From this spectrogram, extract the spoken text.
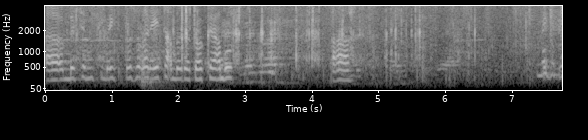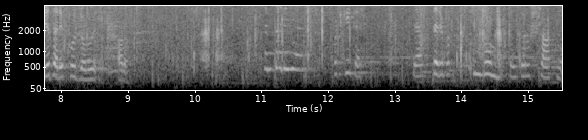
A my si musíme jít pro zelený tam do toho krámu. A je tady furt Dominik, ano. Jsem tady je. Počkejte. Já tady pak pustím bombu, tady to rozšlápnu,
